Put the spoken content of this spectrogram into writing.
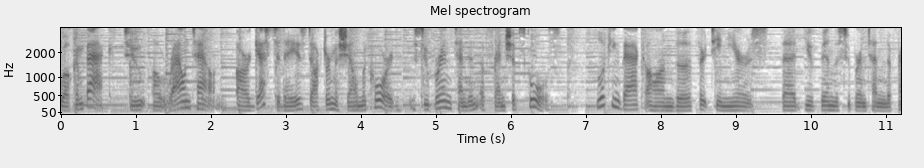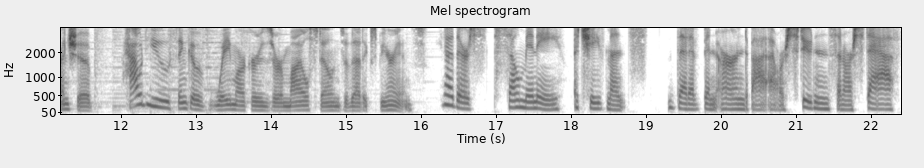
Welcome back to Around Town. Our guest today is Dr. Michelle McCord, the Superintendent of Frenship Schools. Looking back on the 13 years that you've been the Superintendent of Frenship, how do you think of waymarkers or milestones of that experience? You know, there's so many achievements that have been earned by our students and our staff.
